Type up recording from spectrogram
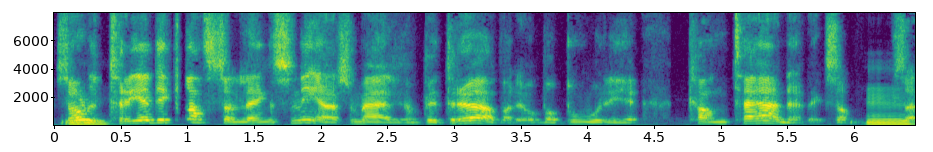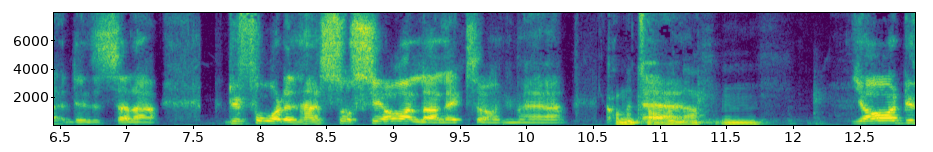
Så har du tredje klassen längst ner som är liksom bedrövade och bara bor i kanterner liksom. Så, det är sådär, du får den här sociala liksom. Eh, kommentaren eh. Mm. Ja, du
